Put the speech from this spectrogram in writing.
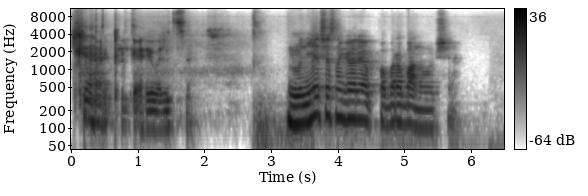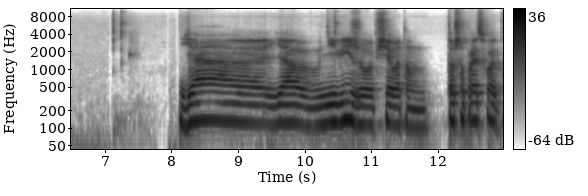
Какая революция? Мне, честно говоря, по барабану вообще. Я, я не вижу вообще в этом... То, что происходит,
